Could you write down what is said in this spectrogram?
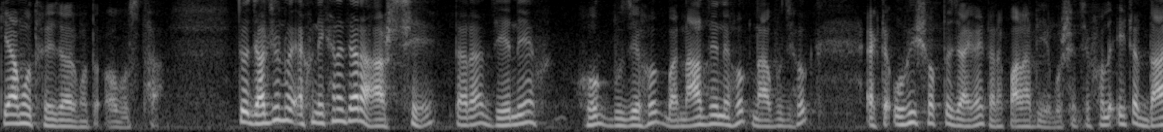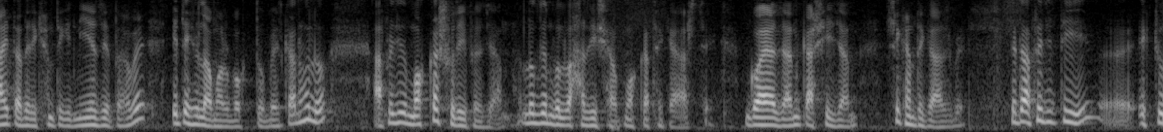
কেয়ামত হয়ে যাওয়ার মতো অবস্থা। তো যার জন্য এখন এখানে যারা আসছে, তারা জেনে হোক, বুঝে হোক বা না জেনে হোক, না বুঝে হোক, একটা অভিশপ্ত জায়গায় তারা পাড়া দিয়ে বসেছে। ফলে এটার দায় তাদের এখান থেকে নিয়ে যেতে হবে, এটাই হলো আমার বক্তব্যের কারণ হলো, আপনি যদি মক্কা শরীফে যান, লোকজন বলবে, হাজি সাহেব মক্কা থেকে আসছে। গয়া যান, কাশি যান, সেখান থেকে আসবে। কিন্তু আপনি যদি একটু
